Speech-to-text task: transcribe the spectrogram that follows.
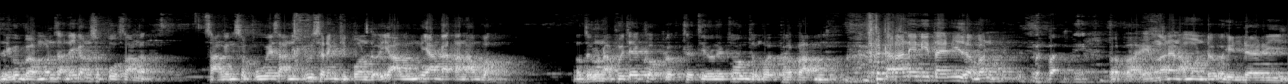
Niku Mbah Mun sakniki kan sepuh sangat. Saking sepuhe sakniki sering dipondoki alumni angkatan awal. Nanti lu nak bocah goblok jadi oleh cowok cuma bapakmu. Karena ini tni zaman bapak bapak yang mana nak mondok hindari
